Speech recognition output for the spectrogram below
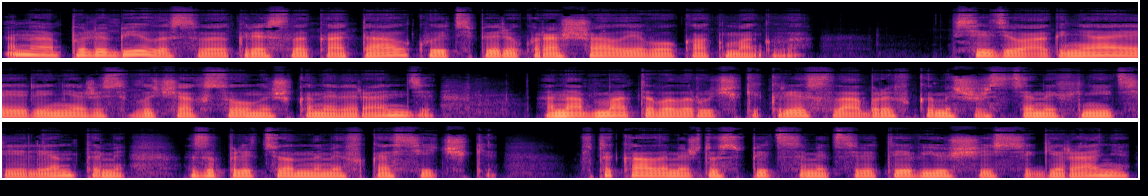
Она полюбила свое кресло-каталку и теперь украшала его как могла. Сидя у огня или нежесть в лучах солнышка на веранде, она обматывала ручки кресла обрывками шерстяных нитей и лентами, заплетенными в косички, втыкала между спицами цветы вьющейся герани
